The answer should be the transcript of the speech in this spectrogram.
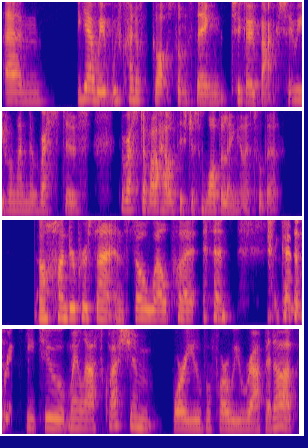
um, yeah, we we've kind of got something to go back to, even when the rest of the rest of our health is just wobbling a little bit. A hundred percent, and so well put. And it kind of brings me to my last question for you before we wrap it up.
